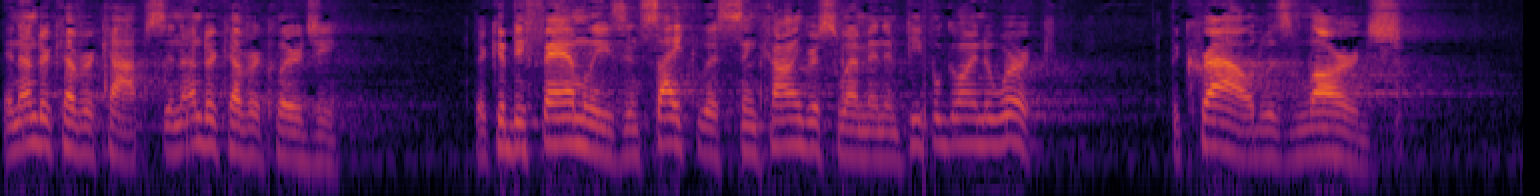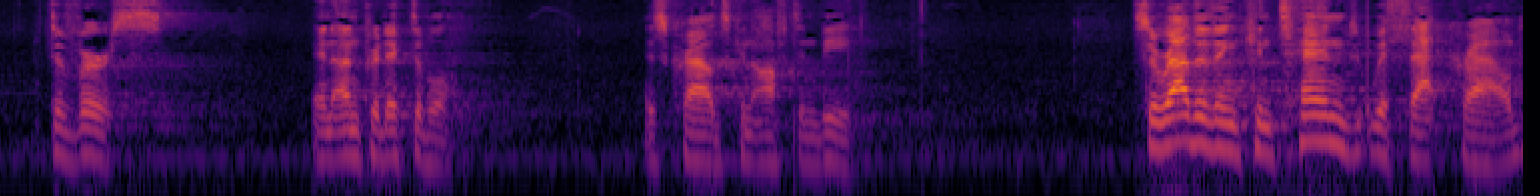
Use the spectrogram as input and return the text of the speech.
and undercover cops and undercover clergy. There could be families and cyclists and congresswomen and people going to work. The crowd was large, diverse, and unpredictable, as crowds can often be. So rather than contend with that crowd,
